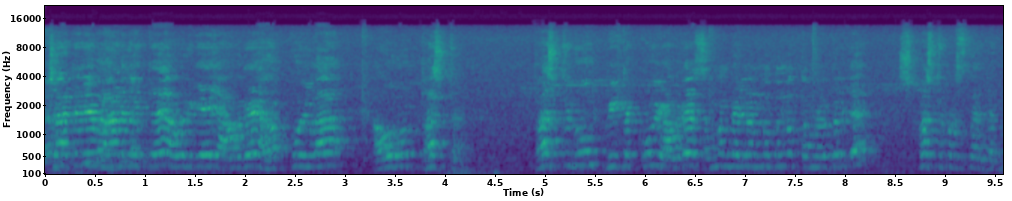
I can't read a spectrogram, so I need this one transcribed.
ಉಚ್ಚಾಟನೆ ಮಾಡಲಿಕ್ಕೆ ಅವರಿಗೆ ಯಾವುದೇ ಹಕ್ಕು ಇಲ್ಲ. ಅವರು ಟ್ರಸ್ಟ್ ಟ್ರಸ್ಟ್ಗೂ ಪೀಠಕ್ಕೂ ಯಾವುದೇ ಸಂಬಂಧ ಇಲ್ಲ ಅನ್ನೋದನ್ನು ತಮ್ಮ ಎದುರಿಗೆ ಸ್ಪಷ್ಟಪಡಿಸ್ತಾ ಇದ್ದಾನೆ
